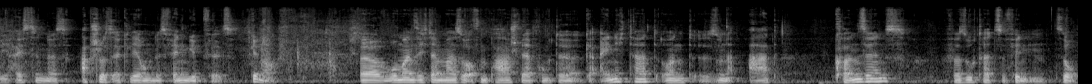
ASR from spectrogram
Wie heißt denn das? Abschlusserklärung des Fangipfels. Genau. Äh, wo man sich dann mal so auf ein paar Schwerpunkte geeinigt hat und so eine Art Konsens versucht hat zu finden. So,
